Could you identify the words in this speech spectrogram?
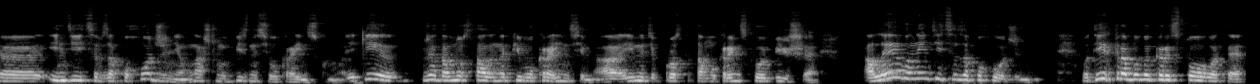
е, індійців за походженням в нашому бізнесі українському, які вже давно стали напівукраїнцями, а іноді просто там українського більше. Але вони індійці за походженням. От їх треба використовувати. Е,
